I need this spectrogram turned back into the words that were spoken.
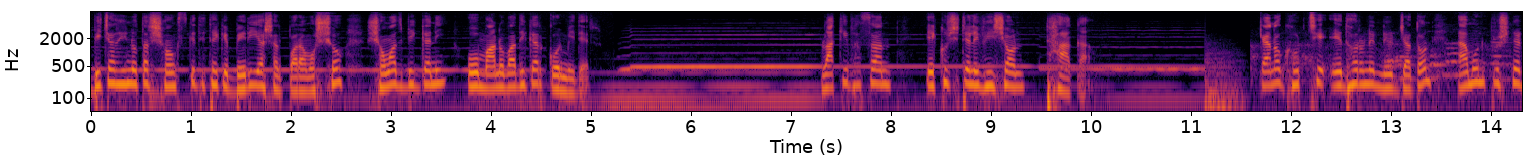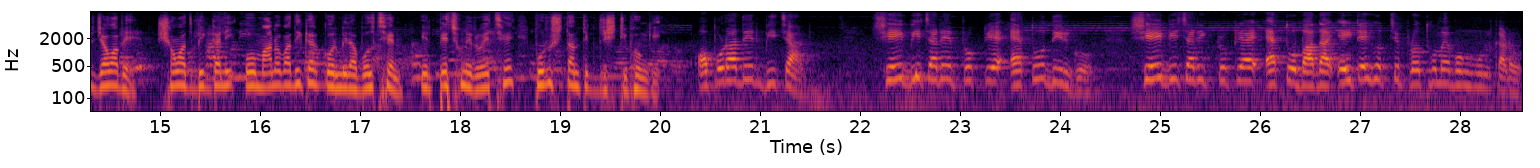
বিচারহীনতার সংস্কৃতি থেকে বেরিয়ে আসার পরামর্শ সমাজবিজ্ঞানী ও মানবাধিকার কর্মীদের। রাকিব হাসান, একুশে টেলিভিশন, ঢাকা। কেন ঘটছে এ ধরনের নির্যাতন? এমন প্রশ্নের জবাবে সমাজবিজ্ঞানী ও মানবাধিকার কর্মীরা বলছেন, এর পেছনে রয়েছে পুরুষতান্ত্রিক দৃষ্টিভঙ্গি। অপরাধের বিচার। সেই বিচারের প্রক্রিয়া এত দীর্ঘ সেই বিচারিক প্রক্রিয়ায় এত বাধা, এইটাই হচ্ছে প্রথম এবং মূল কারণ।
